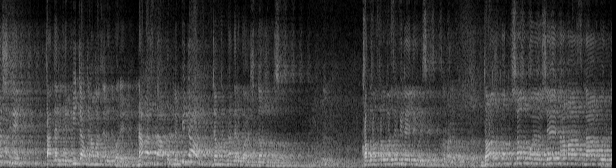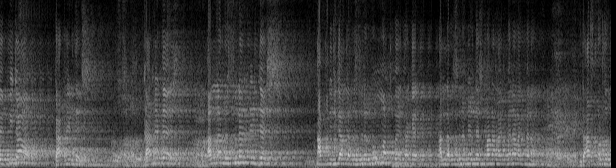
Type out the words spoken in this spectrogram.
আশরিন তাদেরকে পিটাও নামাজের উপরে। নামাজ না পড়লে পিটাও, যখন তাদের বয়স দশ বছর। কত বছর বয়সে পিটাইতে গেছে? দশ বছর বয়সে নামাজ না পড়লে পিটাও। কার নির্দেশ? কার নির্দেশ? আল্লাহ রসুলের নির্দেশ। আপনি যদি আল্লাহ রসুলের উম্মত হয়ে থাকেন, আল্লাহ রসুলের নির্দেশ মানা লাগবে না লাগবে না? কিন্তু আজ পর্যন্ত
